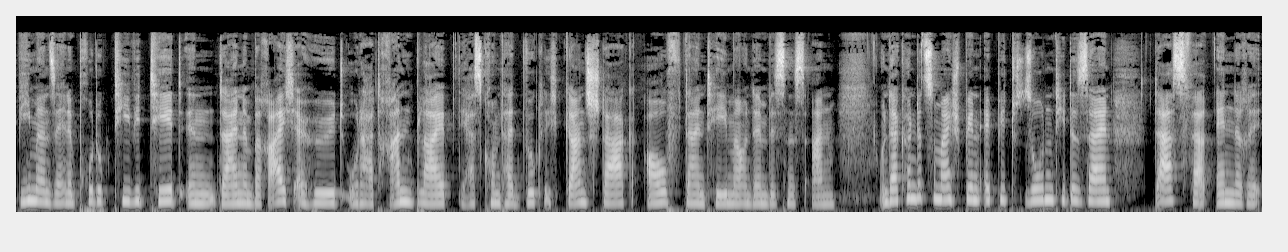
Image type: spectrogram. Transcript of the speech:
wie man seine Produktivität in deinem Bereich erhöht oder dran bleibt. Ja, es kommt halt wirklich ganz stark auf dein Thema und dein Business an. Und da könnte zum Beispiel ein Episodentitel sein, das verändere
